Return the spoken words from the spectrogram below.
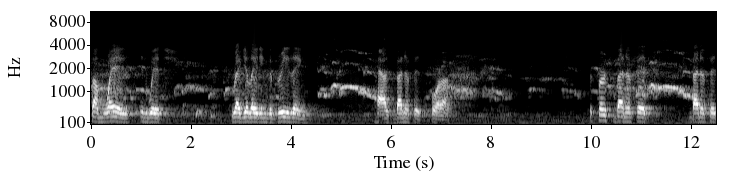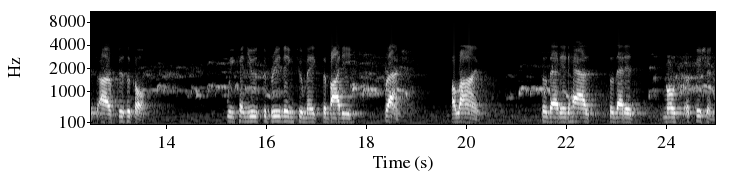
some ways in which regulating the breathing has benefits for us. The first benefit benefits are physical. We can use the breathing to make the body fresh, alive, so that it has, so that it's most efficient.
